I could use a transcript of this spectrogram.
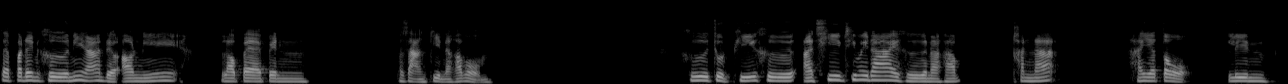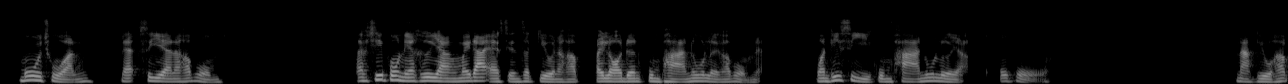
แต่ประเด็นคือนี่นะ เดี๋ยวเอานี้ เราแปลเป็นภาษาอังกฤษนะครับผม คือจุดพีก คืออาชีพที่ไม่ได้ คือนะครับคันนะ Hayato รินมู่ฉวน และเซียนะครับผม อาชีพพวกเนี้ย คือยังไม่ได้ Ascent Skill นะครับ ไปรอเดือนกุมภานู่นเลยครับผมเนี่ย วันที่ 4 กุมภานู่นเลยอะ โอ้โฮ หนักอยู่ครับ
